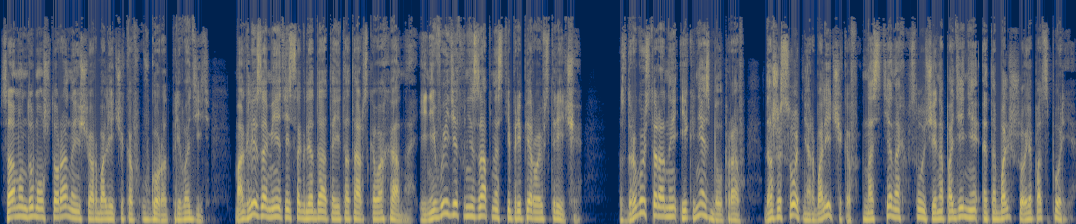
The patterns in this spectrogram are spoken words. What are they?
Сам он думал, что рано еще арбалетчиков в город приводить. Могли заметить соглядата татарского хана, и не выйдет внезапности при первой встрече. С другой стороны, и князь был прав. Даже сотни арбалетчиков на стенах в случае нападения — это большое подспорье.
